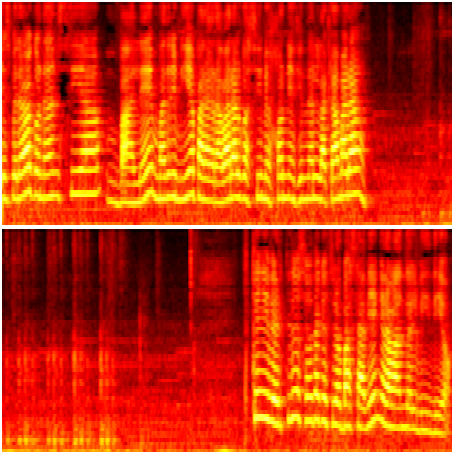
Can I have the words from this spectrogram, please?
Esperaba con ansia. Vale, madre mía, para grabar algo así mejor ni enciendan la cámara. Qué divertido, se nota que se lo pasa bien grabando el vídeo.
